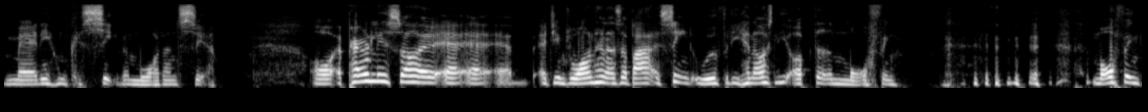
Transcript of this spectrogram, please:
Maddie, hun kan se, hvad morderen ser. Og apparently så øh, er, er, er, er James Wan, han er altså bare sent ude, fordi han har også lige opdaget morphing. morphing,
